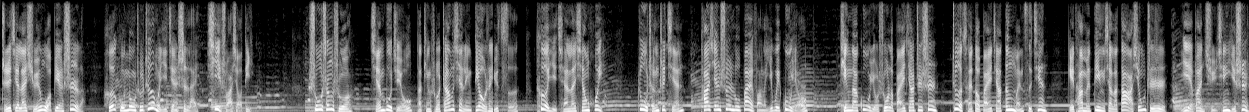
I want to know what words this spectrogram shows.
直接来寻我便是了，何苦弄出这么一件事来戏耍小弟？”书生说：“前不久，他听说张县令调任于此，特意前来相会。入城之前，他先顺路拜访了一位故友，听那故友说了白家之事，这才到白家登门自荐，给他们定下了大凶之日，夜半娶亲一事。”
